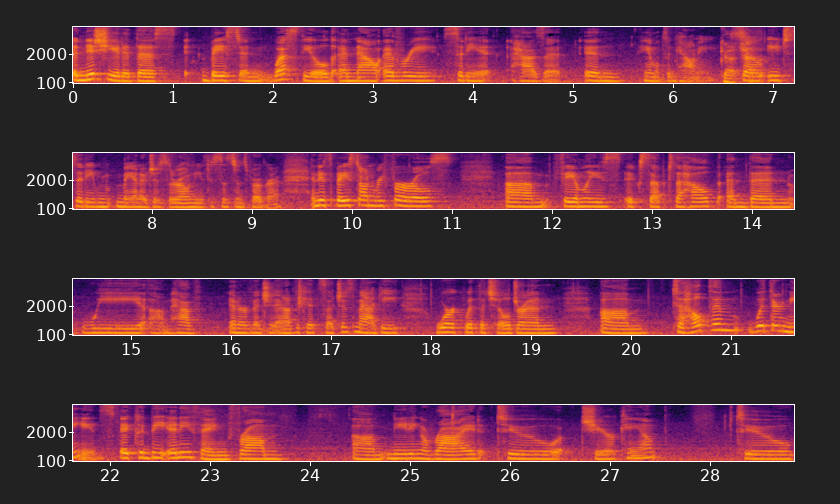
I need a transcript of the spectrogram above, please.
initiated this based in Westfield, and now every city has it in Hamilton County. Gotcha. So each city manages their own youth assistance program, and it's based on referrals. Um, families accept the help, and then we um, have intervention advocates such as Maggie work with the children um, to help them with their needs. It could be anything from um, needing a ride to cheer camp to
